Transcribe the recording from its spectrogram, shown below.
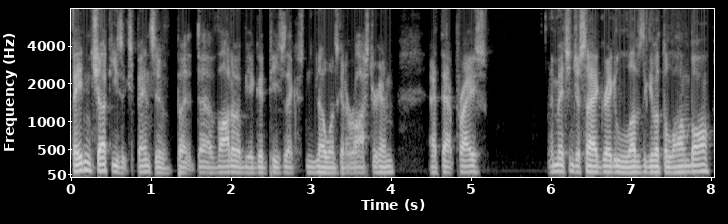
fading Chucky's expensive, but uh, Votto would be a good piece of that because no one's going to roster him at that price. I mentioned Josiah Gray loves to give up the long ball.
